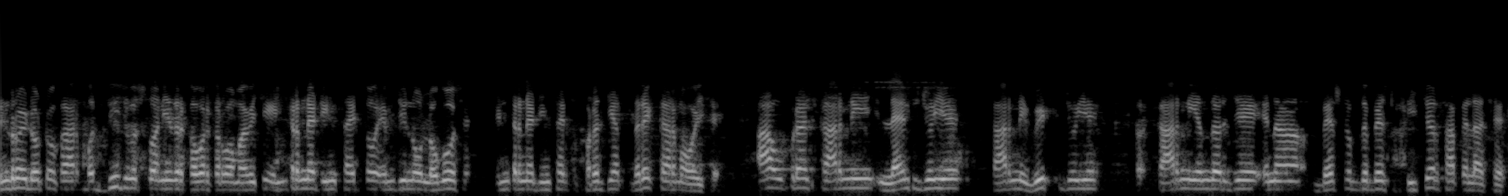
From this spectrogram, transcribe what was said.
એન્ડ્રોઈડ ઓટો કાર બધી જ વસ્તુ આની અંદર કવર કરવામાં આવી છે. ઇન્ટરનેટ ઇનસાઇટ તો એમજીનો લોગો છે. ઇન્ટરનેટ ઇનસાઇટ ફરજિયાત દરેક કારમાં હોય છે. આ ઉપરાંત કારની લેન્થ જોઈએ કારની વિથ જોઈએ કારની અંદર જે એના best of the best features આપેલા છે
